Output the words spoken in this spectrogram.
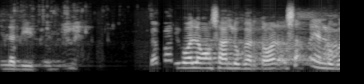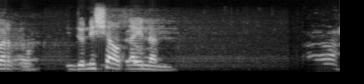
nila dito. Dapat. Hindi ko alam kung saan lugar to. Saan kaya lugar to? Indonesia o Thailand? Ah,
